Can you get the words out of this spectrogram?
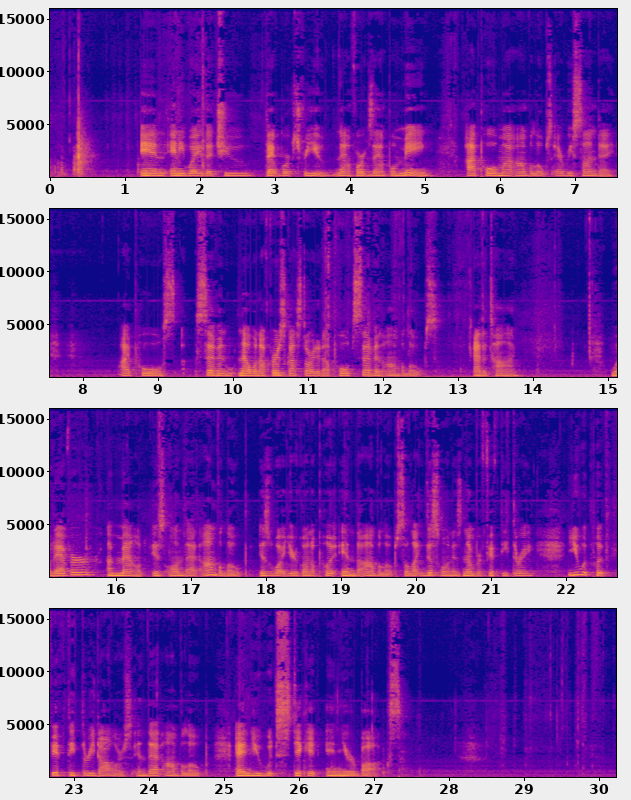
in any way that you that works for you. Now, for example, me, I pull my envelopes every Sunday. I pull seven. Now, when I first got started, I pulled seven envelopes at a time whatever amount is on that envelope is what you're going to put in the envelope. So like this one is number 53. You would put $53 in that envelope and you would stick it in your box.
